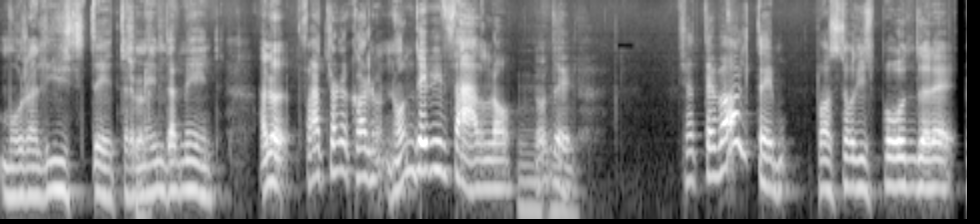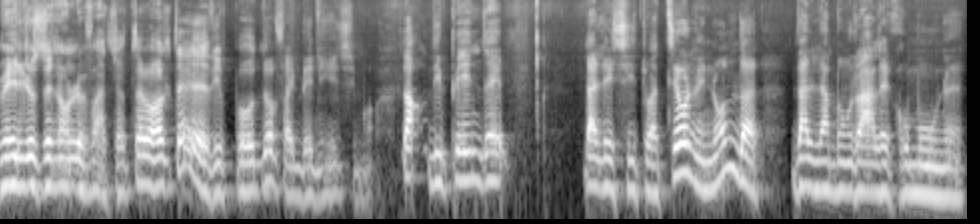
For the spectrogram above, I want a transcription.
moraliste tremendamente, allora faccio le corna, non devi farlo, non devi. Certe volte posso rispondere meglio se non lo faccio, certe volte rispondo fai benissimo. No, dipende dalle situazioni, non da- dalla morale comune.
